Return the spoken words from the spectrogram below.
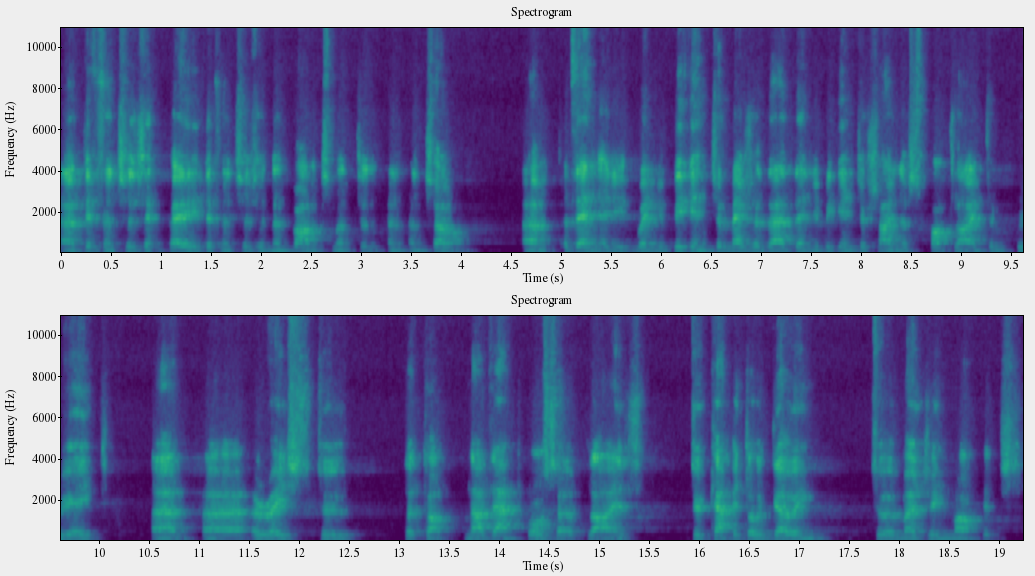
uh, differences in pay, differences in advancement, and, and, and so on. Um, then you, when you begin to measure that, then you begin to shine a spotlight and create um, uh, a race to the top. Now that also applies to capital going to emerging markets.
